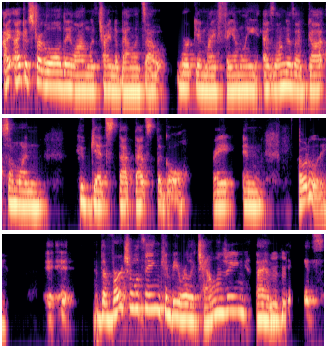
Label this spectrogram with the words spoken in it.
I, I, could struggle all day long with trying to balance out work in my family as long as I've got someone who gets that that's the goal. Right. And totally. It, it, the virtual thing can be really challenging. And mm-hmm. it, it's,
